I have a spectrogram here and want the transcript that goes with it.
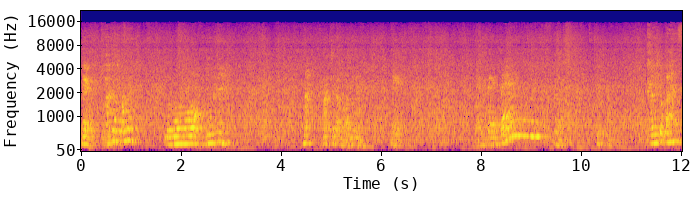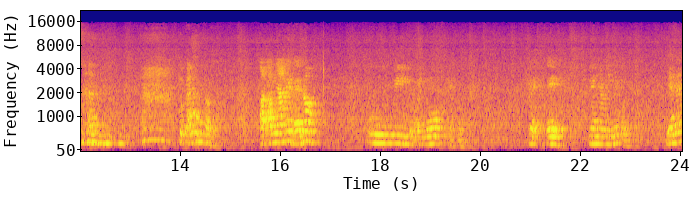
Nè, ăn không, ăn không? Bồ đồ, bồ này. Nè, mặt này. Nè. Chụp ăn. chụp ăn không rồi. Ở ở nhà này bé không? Ui, đồ anh vô. Đẹp rồi. đẹp đẹp Nhanh nhanh đi hết rồi. Yeah.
